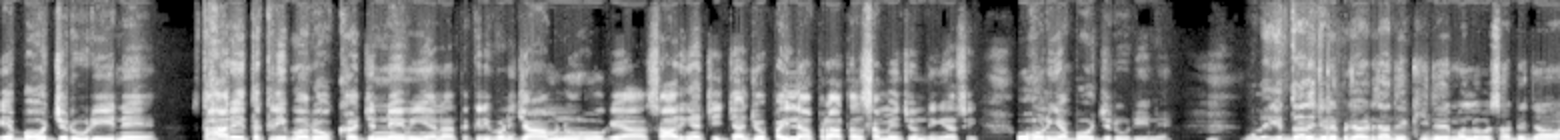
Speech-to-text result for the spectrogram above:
ਇਹ ਬਹੁਤ ਜ਼ਰੂਰੀ ਨੇ। ਸਾਰੇ ਤਕਰੀਬਨ ਰੁੱਖ ਜਿੰਨੇ ਵੀ ਆ ਨਾ ਤਕਰੀਬਨ ਜਾਮਨੂ ਹੋ ਗਿਆ ਸਾਰੀਆਂ ਚੀਜ਼ਾਂ ਜੋ ਪਹਿਲਾਂ ਪੁਰਾਤਨ ਸਮੇਂ 'ਚ ਹੁੰਦੀਆਂ ਸੀ ਉਹ ਹੋਣੀਆਂ ਬਹੁਤ ਜ਼ਰੂਰੀ ਨੇ। ਮਤਲਬ ਇਦਾਂ ਦੇ ਜਿਹੜੇ ਪ੍ਰੋਜੈਕਟ ਜਾਂ ਦੇਖੀ ਦੇ ਮਤਲਬ ਸਾਡੇ ਜਾਂ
